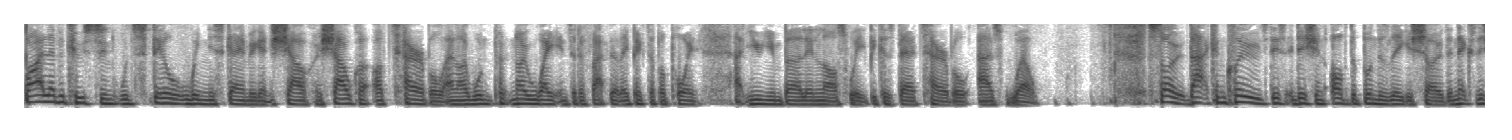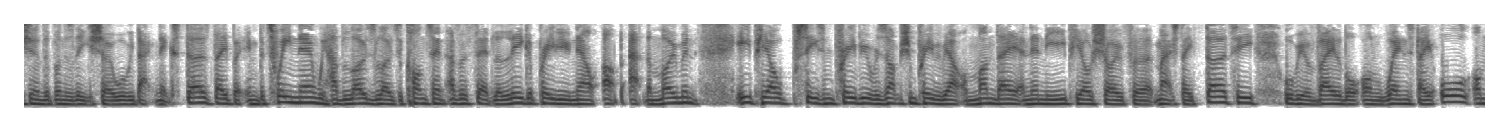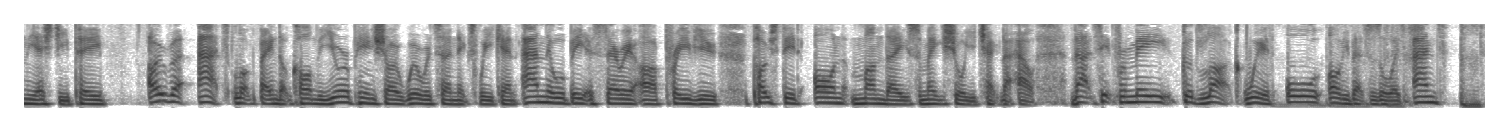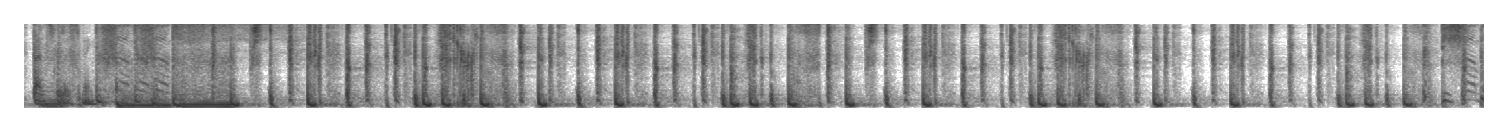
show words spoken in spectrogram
Bayer Leverkusen would still win this game against Schalke. Schalke are terrible, and I wouldn't put no weight into the fact that they picked up a point at Union Berlin last week because they're terrible as well. So that concludes this edition of the Bundesliga show. The next edition of the Bundesliga show will be back next Thursday, but in between then, we have loads and loads of content. As I said, La Liga preview now up at the moment. EPL season preview, resumption preview out on Monday, and then the EPL show for match day 30 will be available on Wednesday, all on the SGP over at lockbetting.com. The European show will return next weekend, and there will be a Serie A preview posted on Monday. So make sure you check that out. That's it from me. Good luck with all of your bets as always, and thanks for listening. Shut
